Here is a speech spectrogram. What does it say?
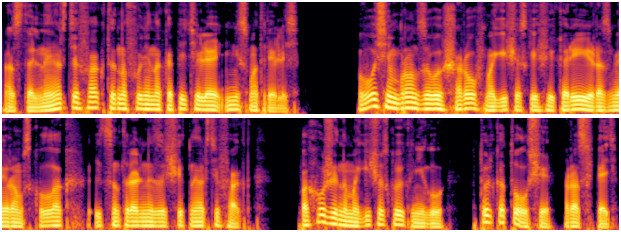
Остальные артефакты на фоне накопителя не смотрелись. Восемь бронзовых шаров магических якорей размером с кулак и центральный защитный артефакт, похожий на магическую книгу, только толще, раз в пять.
